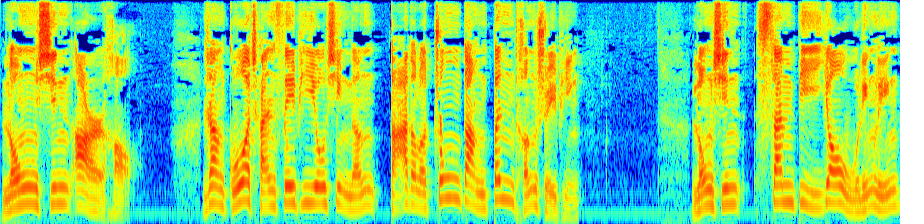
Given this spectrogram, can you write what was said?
龙芯二号让国产 CPU 性能达到了中档奔腾水平。龙芯三 B 幺五零零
